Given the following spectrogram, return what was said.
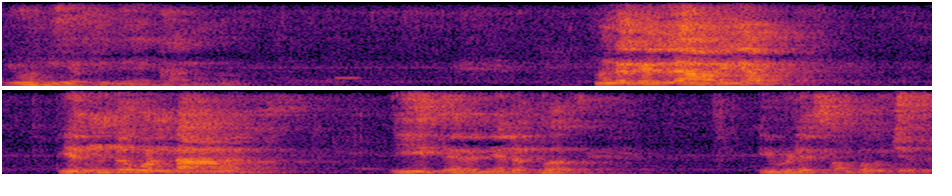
യു ഡി എഫ് ഇതിനെ കാണുന്നത്. നിങ്ങൾക്കെല്ലാം അറിയാം എന്തുകൊണ്ടാണ് ഈ തെരഞ്ഞെടുപ്പ് ഇവിടെ സംഭവിച്ചത്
